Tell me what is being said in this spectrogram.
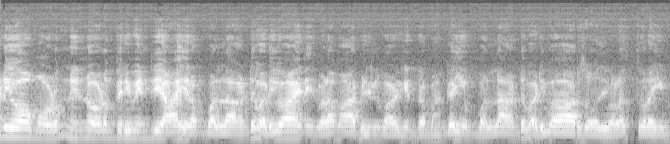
அடியோமோடும் நின்னோடும் பிரிவின்றி ஆயிரம் பல்லாண்டு வடிவாயனின் வளமார்பினில் வாழ்கின்ற மங்கையும் பல்லாண்டு வடிவார் சோதி வளத்துறையும்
